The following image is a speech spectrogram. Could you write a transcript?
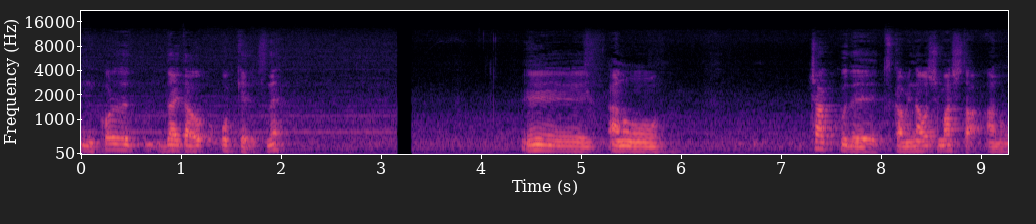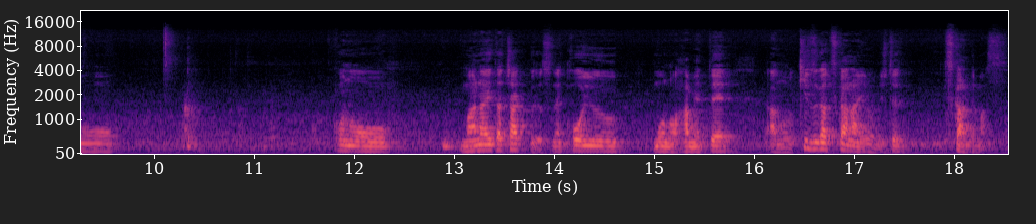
うんこれで大体 OK ですね。えーあのチャックでつかみ直しました。あのこのまな板チャックですね。こういうものをはめてあの傷がつかないようにして掴んでます。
